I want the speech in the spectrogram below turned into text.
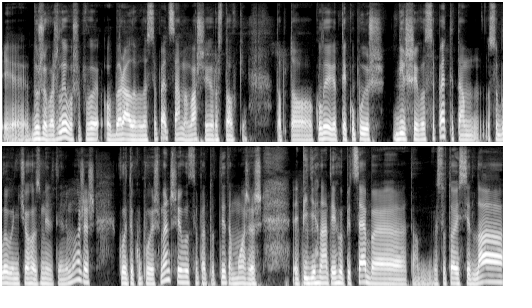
е, дуже важливо, щоб ви обирали велосипед саме вашої ростовки. Тобто, коли ти купуєш більший велосипед, ти там особливо нічого змінити не можеш. Коли ти купуєш менший велосипед, то ти там можеш е, підігнати його під себе там, висотою сідла,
